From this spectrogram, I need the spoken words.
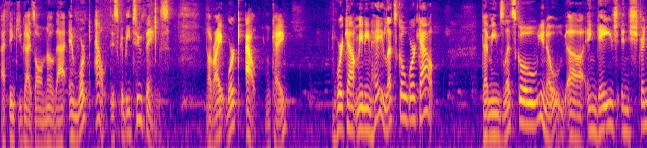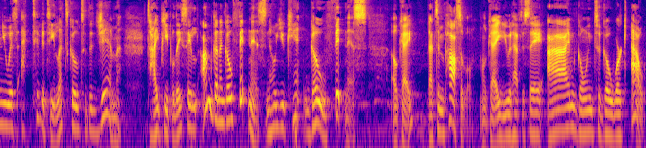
I think you guys all know that. And work out. This could be two things. All right, work out, okay? Work out meaning, hey, let's go work out. That means let's go, you know, uh, engage in strenuous activity. Let's go to the gym. Thai people, they say, I'm going to go fitness. No, you can't go fitness. Okay? That's impossible. Okay? You would have to say, I'm going to go work out.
